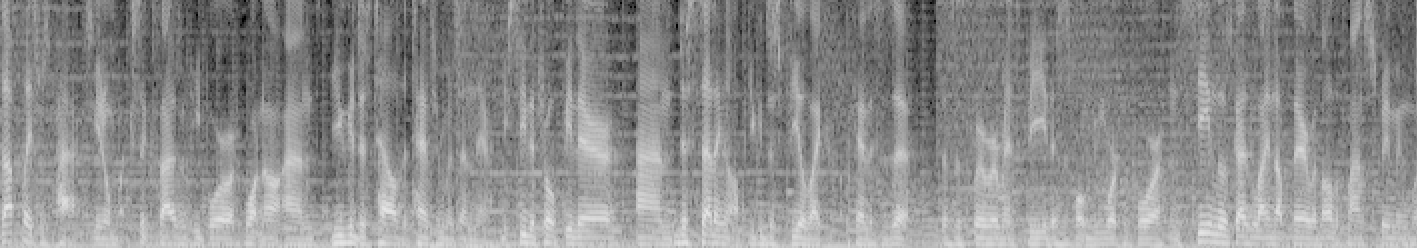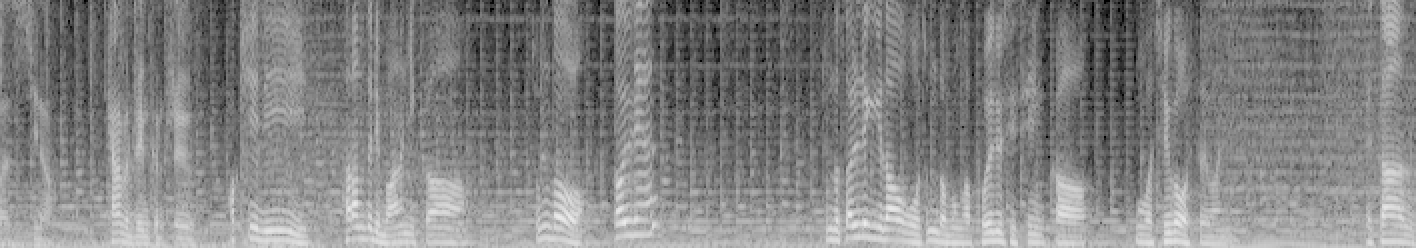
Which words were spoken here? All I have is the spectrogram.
That place was packed, you know, like 6,000 people or whatnot, and you could just tell the tension was in there. You see the trophy there, and just setting up, you could just feel like, okay, this is it. This is where we're meant to be, this is what we've been working for. And seeing those guys lined up there with all the fans screaming was, you know, kind of a dream come true. 확실히 사람들이 많으니까 좀 더 떨리는? 좀 더 떨리기도 하고 좀 더 뭔가 보여줄 수 있으니까 뭔가 즐거웠어요 많이. 일단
